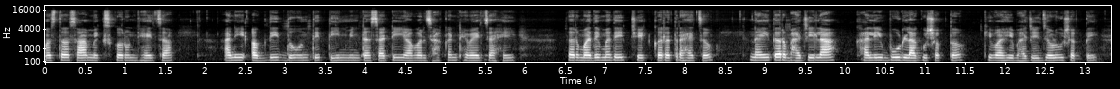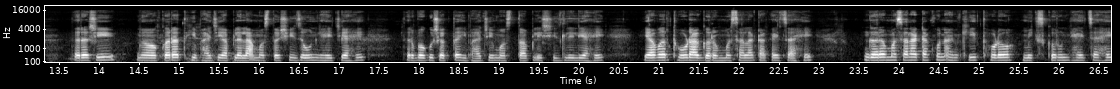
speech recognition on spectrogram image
मस्त असा मिक्स करून घ्यायचा आणि अगदी दोन ते तीन मिनटासाठी यावर झाकण ठेवायचं आहे. तर मध्ये मध्ये चेक करत राहायचं. नाहीतर भाजीला खाली बूड लागू शकतं किंवा ही भाजी जळू शकते. तर अशी करत ही भाजी आपल्याला मस्त शिजवून घ्यायची आहे. तर बघू शकता ही भाजी मस्त आपली शिजलेली आहे. यावर थोडा गरम मसाला टाकायचा आहे. गरम मसाला टाकून आणखी थोडं मिक्स करून घ्यायचं आहे.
